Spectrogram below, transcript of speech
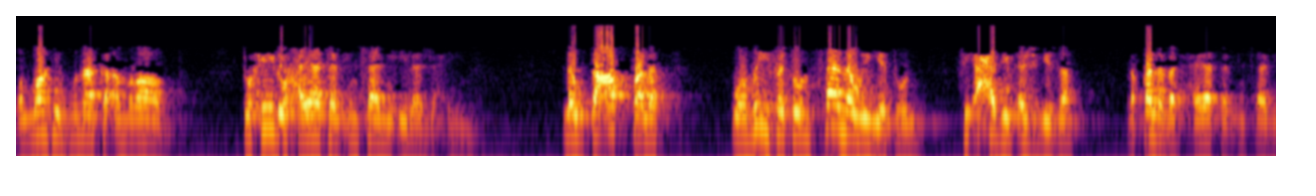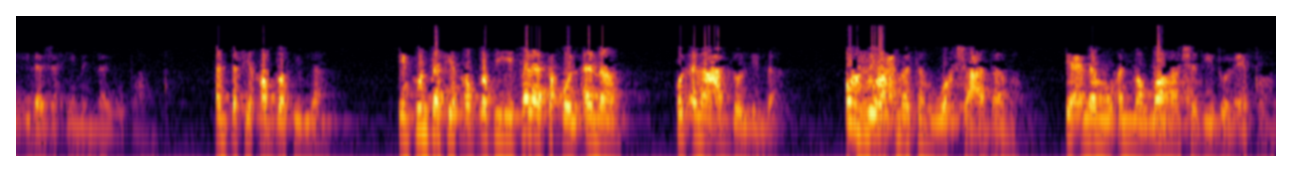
والله هناك أمراض تحيل حياة الإنسان إلى جحيم. لو تعطلت وظيفة ثانوية في أحد الأجهزة لقلبت حياة الإنسان إلى جحيم لا يطاق. أنت في قبضة الله. إن كنت في قبضته فلا تقل أنا قل أنا عبد لله. ارجو رحمته واخشى عذابه. اعلموا أن الله شديد العقاب.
